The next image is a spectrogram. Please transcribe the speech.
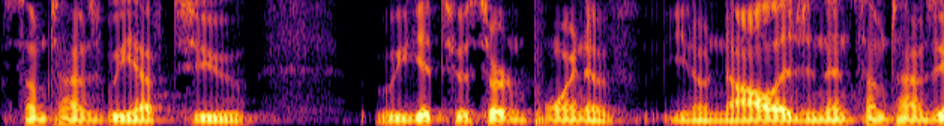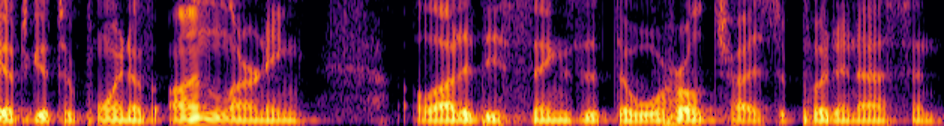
sometimes we have to we get to a certain point of you know knowledge, and then sometimes we have to get to a point of unlearning a lot of these things that the world tries to put in us and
